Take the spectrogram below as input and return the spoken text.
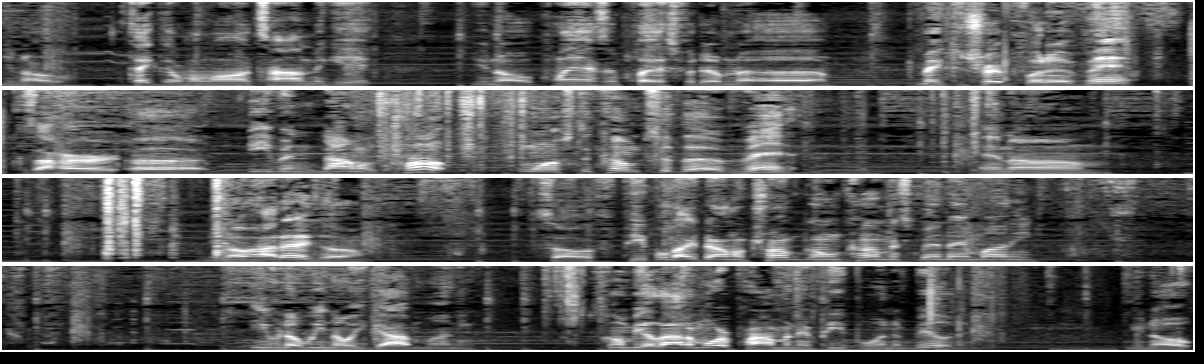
you know, take them a long time to get, you know, plans in place for them to uh, make the trip for the event. Because I heard uh, even Donald Trump wants to come to the event, and um, you know how that go. So if people like Donald Trump gonna come and spend their money, even though we know he got money, it's gonna be a lot of more prominent people in the building. You know,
